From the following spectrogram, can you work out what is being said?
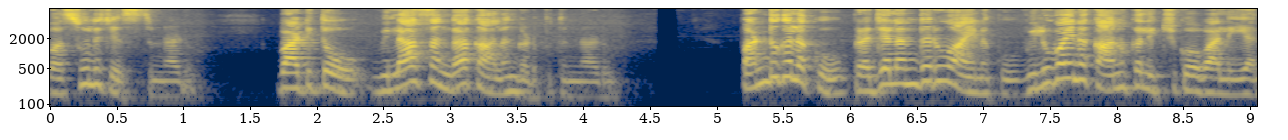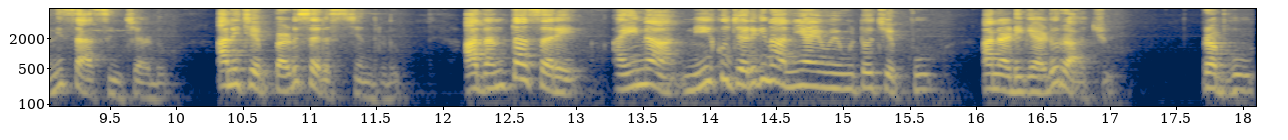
వసూలు చేస్తున్నాడు. వాటితో విలాసంగా కాలం గడుపుతున్నాడు. పండుగలకు ప్రజలందరూ ఆయనకు విలువైన కానుకలిచ్చుకోవాలి అని శాసించాడు అని చెప్పాడు శరశ్చంద్రుడు. అదంతా సరే అయినా నీకు జరిగిన అన్యాయం ఏమిటో చెప్పు అని అడిగాడు రాజు. ప్రభు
